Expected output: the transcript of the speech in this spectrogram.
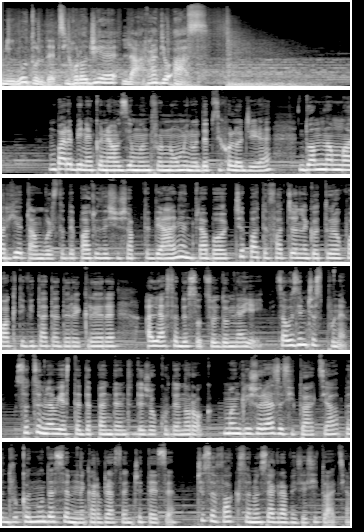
Minutul de psihologie la Radio AS. Îmi pare bine că ne auzim într-un nou minut de psihologie. Doamna Marieta, în vârstă de 47 de ani, întreabă ce poate face în legătură cu activitatea de recreere aleasă de soțul dumneaei. Să auzim ce spune. Soțul meu este dependent de jocuri de noroc. Mă îngrijorează situația pentru că nu dă semne că ar vrea să înceteze. Ce să fac să nu se agraveze situația?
